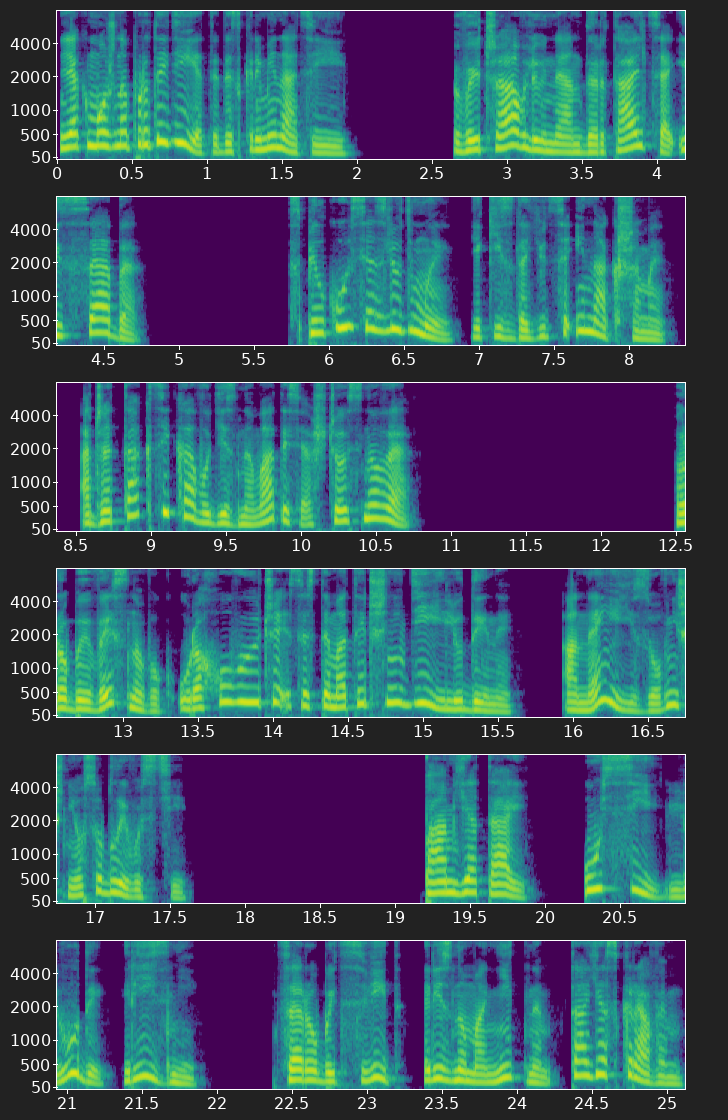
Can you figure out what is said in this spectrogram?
Як можна протидіяти дискримінації? Вичавлюй неандертальця із себе. Спілкуйся з людьми, які здаються інакшими, адже так цікаво дізнаватися щось нове. Роби висновок, ураховуючи систематичні дії людини, а не її зовнішні особливості. Пам'ятай, усі люди різні. Це робить світ різноманітним та яскравим.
